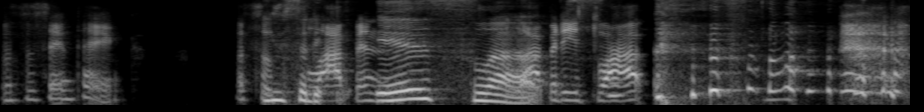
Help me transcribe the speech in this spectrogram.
That's the same thing. That's so you said slapping. it is slap. slappity slap.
